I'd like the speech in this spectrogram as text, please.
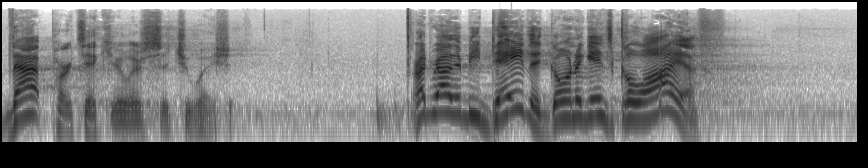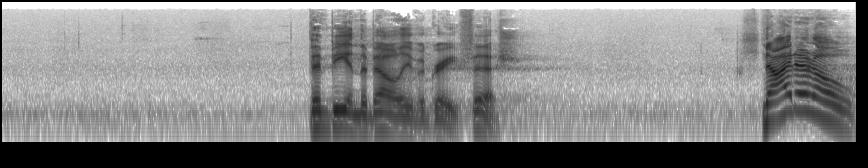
that particular situation? I'd rather be David going against Goliath than be in the belly of a great fish. Now, I don't know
